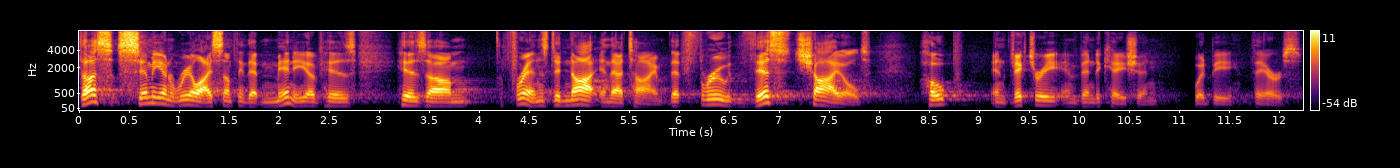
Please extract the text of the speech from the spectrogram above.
Thus, Simeon realized something that many of his, his um, friends did not in that time that through this child, hope and victory and vindication would be theirs.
